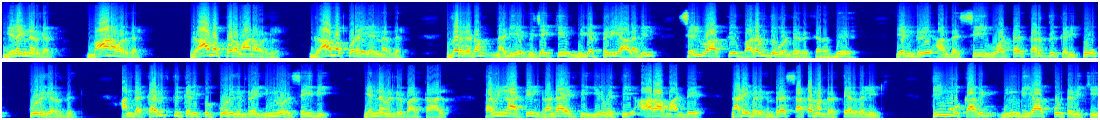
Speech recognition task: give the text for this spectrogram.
இளைஞர்கள் மாணவர்கள் கிராமப்புற மாணவர்கள் கிராமப்புற இளைஞர்கள். இவர்களிடம் நடிகர் விஜய்க்கு மிகப்பெரிய அளவில் செல்வாக்கு வளர்ந்து கொண்டிருக்கிறது என்று அந்த சி ஓட்டர் கருத்து கணிப்பு கூறுகிறது. அந்த கருத்து கணிப்பு கூறுகின்ற இன்னொரு செய்தி என்னவென்று பார்த்தால் தமிழ்நாட்டில் இரண்டாயிரத்தி இருபத்தி ஆறாம் ஆண்டு நடைபெறுகின்ற சட்டமன்ற தேர்தலில் திமுகவின் இந்தியா கூட்டணிக்கு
